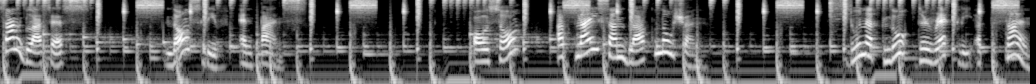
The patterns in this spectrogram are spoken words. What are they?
sunglasses, long sleeve and pants. Also, apply sunblock lotion. Do not look directly at the sun.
